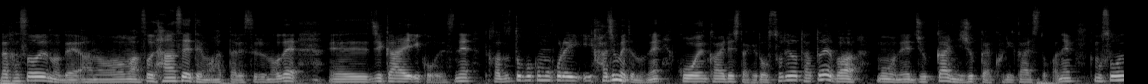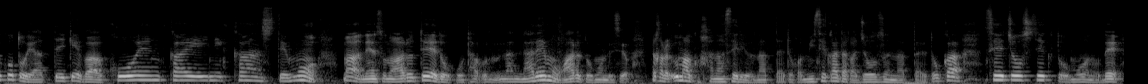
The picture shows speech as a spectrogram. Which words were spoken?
だからそういうので、あの、まあそういう反省点もあったりするので、えー、次回以降ですね、だかずっと僕もこれ初めてのね、講演会でしたけど、それを例えばもうね、10回、20回繰り返すとかね、ね。もうそういうことをやっていけば講演会に関してもまあねそのある程度こう多分慣れもあると思うんですよ。だからうまく話せるようになったりとか見せ方が上手になったりとか成長していくと思うので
